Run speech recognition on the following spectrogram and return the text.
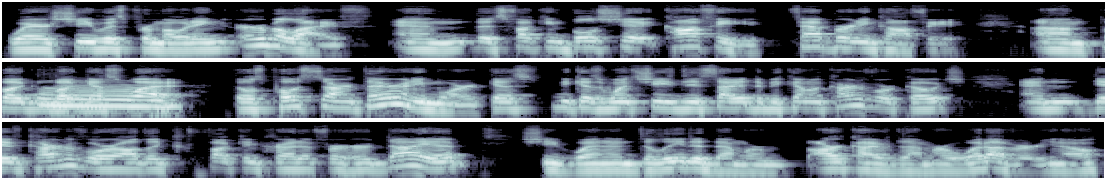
where she was promoting Herbalife and this fucking bullshit coffee, fat burning coffee. Um, but but guess Mm. what? those posts aren't there anymore. Guess because once she decided to become a carnivore coach and give carnivore all the fucking credit for her diet, she went and deleted them or archived them or whatever, you know.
